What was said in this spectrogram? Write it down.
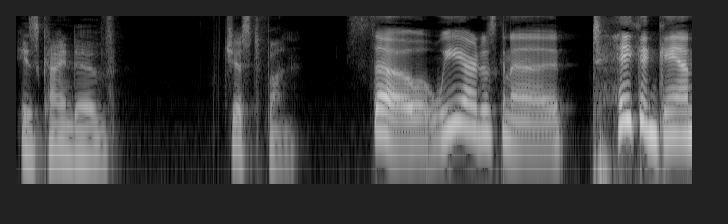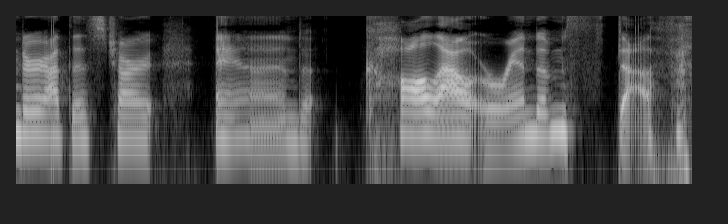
is kind of just fun. So we are just going to take a gander at this chart and call out random stuff.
